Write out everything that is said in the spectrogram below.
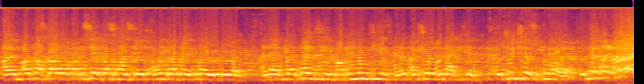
um, our cross guard will probably saved us on stage, and we got a break tomorrow with the good. And uh, you're a fine team, a young team, and I'm sure we'll be back again. So three cheers for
